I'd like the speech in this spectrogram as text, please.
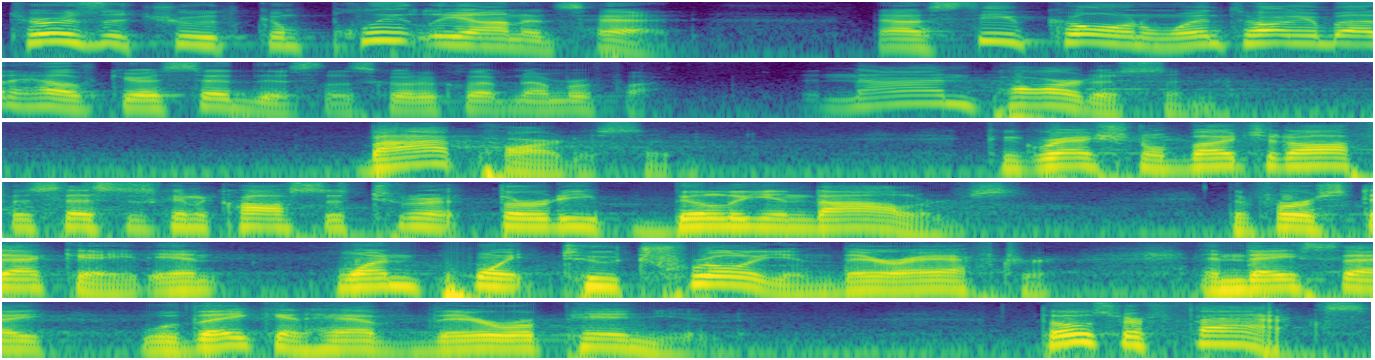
turns the truth completely on its head. Now, Steve Cohen, when talking about health care, said this. Let's go to clip number five. The nonpartisan, bipartisan Congressional Budget Office says it's going to cost us $230 billion the first decade and 1.2 trillion thereafter. And they say, well, they can have their opinion. Those are facts.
